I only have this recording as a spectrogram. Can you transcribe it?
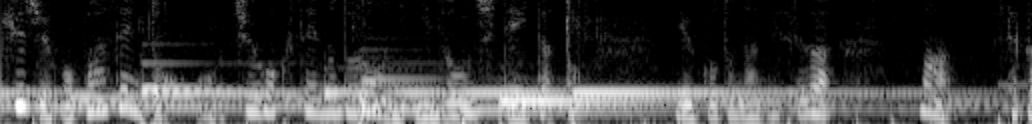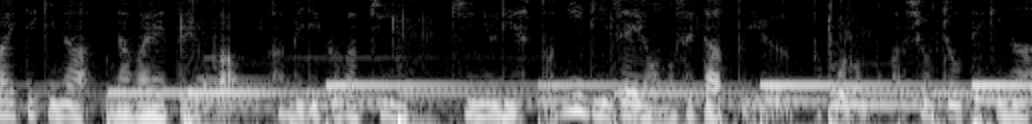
95%を中国製のドローンに依存していたということなんですがまあ世界的な流れというかアメリカが金金融リストに DJ を載せたというところが象徴的な、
